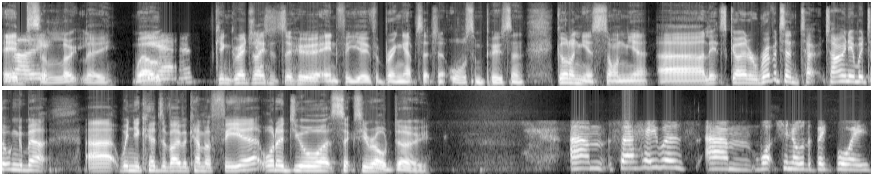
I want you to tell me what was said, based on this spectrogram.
So, Absolutely. Well, yeah. congratulations to her and for you for bringing up such an awesome person. Good on you, Sonia. Uh, let's go to Riverton. T- Tony, we're talking about uh, when your kids have overcome a fear. What did your six year old do? Um, so he was um, watching all the big boys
